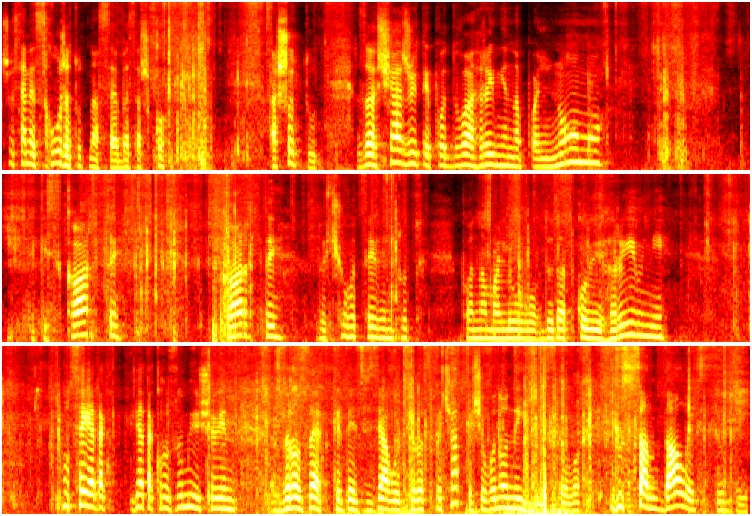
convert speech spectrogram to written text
Щось не схожа тут на себе, Сашко. А що тут? Заощаджуйте по 2 гривні на пальному. Якісь карти. Карти. До чого це він тут понамальовував? Додаткові гривні. Ну, це я так, я так розумію, що він з розетки десь взяв ці розпечатки, щоб воно не їздило. І всандалив сюди.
